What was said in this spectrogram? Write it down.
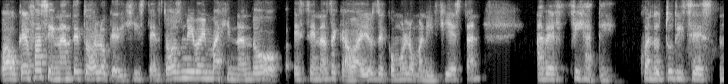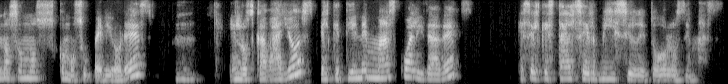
Wow, qué fascinante todo lo que dijiste. Entonces me iba imaginando escenas de caballos, de cómo lo manifiestan. A ver, fíjate, cuando tú dices, no somos como superiores, mm, en los caballos, el que tiene más cualidades es el que está al servicio de todos los demás.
